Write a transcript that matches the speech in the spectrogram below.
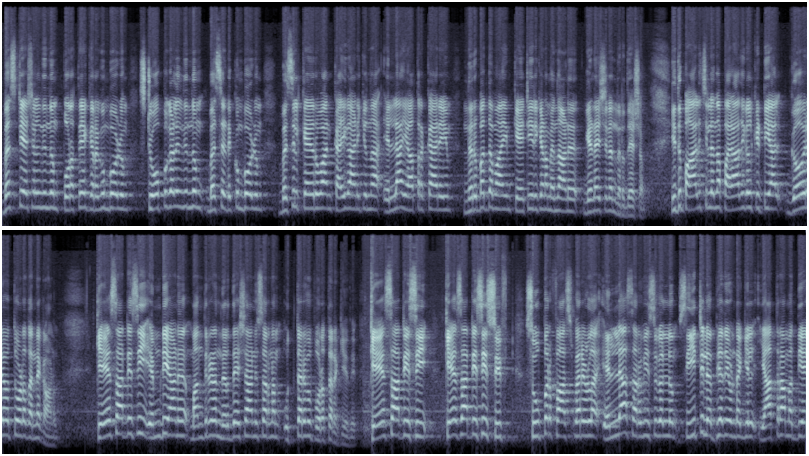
ബസ് സ്റ്റേഷനിൽ നിന്നും പുറത്തേക്ക് ഇറങ്ങുമ്പോഴും സ്റ്റോപ്പുകളിൽ നിന്നും ബസ് എടുക്കുമ്പോഴും ബസ്സിൽ കയറുവാൻ കൈ കാണിക്കുന്ന എല്ലാ യാത്രക്കാരെയും നിർബന്ധമായും കയറ്റിയിരിക്കണമെന്നാണ് ഗണേശിന്റെ നിർദ്ദേശം. ഇത് പാലിച്ചില്ലെന്ന പരാതികൾ കിട്ടിയാൽ ഗൗരവത്തോടെ തന്നെ കാണും. K S R T C M D ആണ് മന്ത്രിയുടെ നിർദ്ദേശാനുസരണം ഉത്തരവ് പുറത്തിറക്കിയത്. K S R T C K S R T C Swift super fast വരെയുള്ള എല്ലാ സർവീസുകളിലും സീറ്റ് ലഭ്യതയുണ്ടെങ്കിൽ യാത്രാമധ്യേ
